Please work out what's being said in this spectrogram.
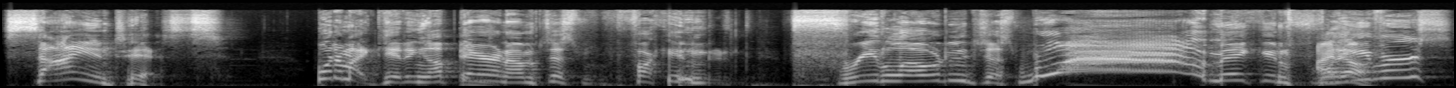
Scientists. What am I getting up there and I'm just fucking freeloading, just wow, making flavors?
